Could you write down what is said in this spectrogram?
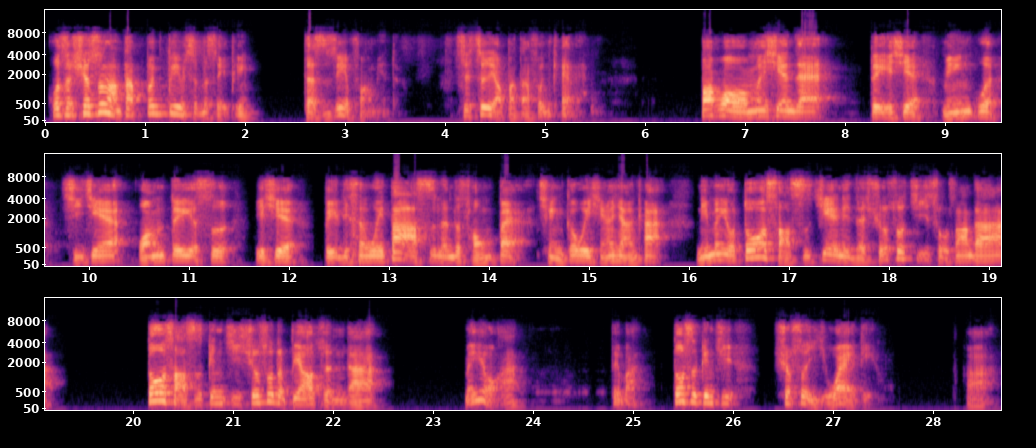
或者学术上他不必什么水平，这是这一方面的，所以这要把它分开来。包括我们现在对一些民国期间，我们对于是一些被立称为大诗人的崇拜，请各位想想看，你们有多少是建立在学术基础上的？多少是根据学术的标准的？没有啊，对吧？都是根据学术以外的啊，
